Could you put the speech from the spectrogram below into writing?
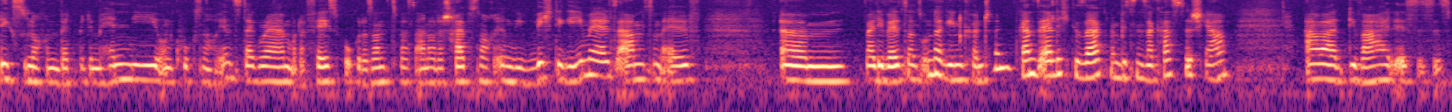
Liegst du noch im Bett mit dem Handy und guckst noch Instagram oder Facebook oder sonst was an? Oder schreibst noch irgendwie wichtige E-Mails abends um elf? Ähm, weil die Welt sonst untergehen könnte. Ganz ehrlich gesagt, ein bisschen sarkastisch, ja. Aber die Wahrheit ist, es ist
